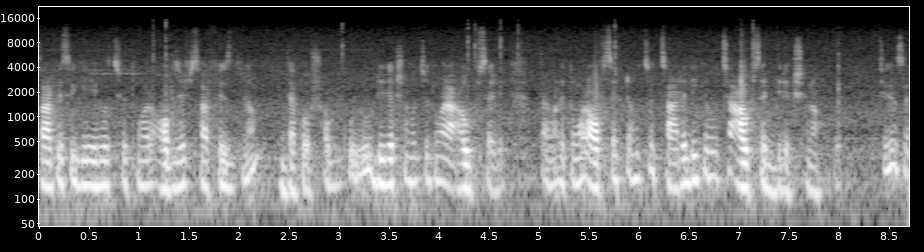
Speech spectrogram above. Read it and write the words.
সারফেসে গিয়ে হচ্ছে তোমার অবজেক্ট সারফেস দিলাম। দেখো, সবগুলো ডিরেকশন হচ্ছে তোমার আউটসাইডে তার মানে তোমার অফসাইডটা হচ্ছে চারিদিকে হচ্ছে আউটসাইড ডিরেকশনে হবে। ঠিক আছে?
